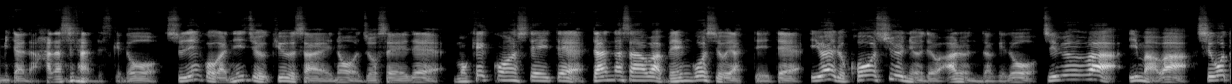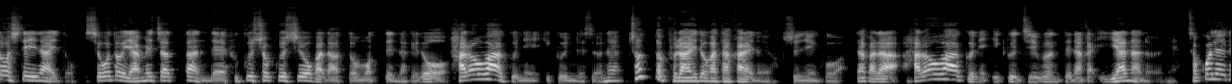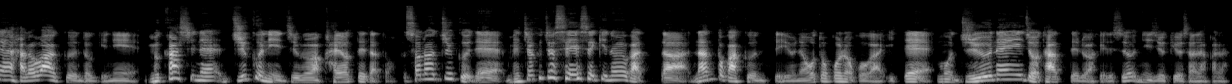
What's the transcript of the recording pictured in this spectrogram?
みたいな話なんですけど、主人公が29歳の女性で、もう結婚していて、旦那さんは弁護士をやっていて、いわゆる高収入ではあるんだけど、自分は今は仕事をしていないと。仕事を辞めちゃったんで、復職しようかなと思ってんだけど、ハローワークに行くんですよね。ちょっとプライドが高いのよ、主人公は。だから、ハローワークに行く自分ってなんか嫌なのよね。そこでね、ハローワークの時に、昔ね、塾に自分は通ってたと。その塾で、めちゃくちゃ成績の良かった、なんとかくんっていうね、男の子がいて、もう10年以上経ってるわけですよ。29歳だから。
